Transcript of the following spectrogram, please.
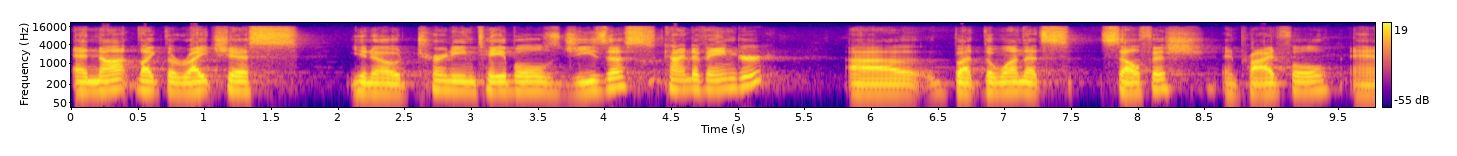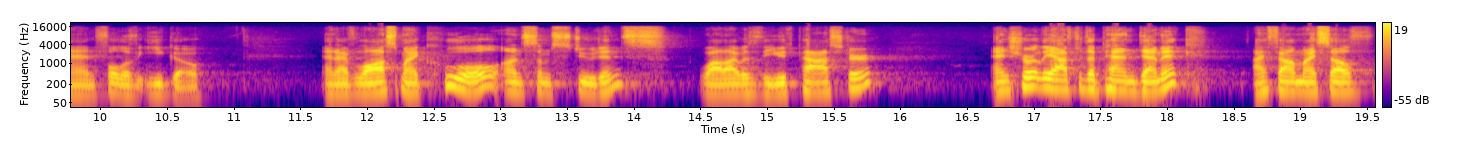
and not like the righteous, you know, turning tables Jesus kind of anger, uh, but the one that's selfish and prideful and full of ego. And I've lost my cool on some students while I was the youth pastor. And shortly after the pandemic, I found myself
